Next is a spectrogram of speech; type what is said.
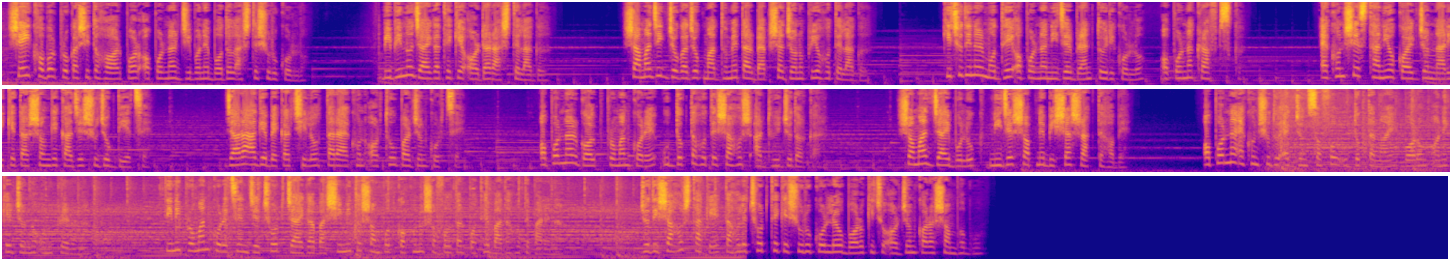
সেই খবর প্রকাশিত হওয়ার পর অপর্ণার জীবনে বদল আসতে শুরু করল। বিভিন্ন জায়গা থেকে অর্ডার আসতে লাগল। সামাজিক যোগাযোগ মাধ্যমে তার ব্যবসা জনপ্রিয় হতে লাগল। কিছুদিনের মধ্যেই অপর্ণা নিজের ব্র্যান্ড তৈরি করল, অপর্ণা ক্রাফটস এখন সে স্থানীয় কয়েকজন নারীকে তার সঙ্গে কাজের সুযোগ দিয়েছে। যারা আগে বেকার ছিল, তারা এখন অর্থ উপার্জন করছে। অপর্ণার গল্প প্রমাণ করে উদ্যোক্তা হতে সাহস আর ধৈর্য দরকার। সমাজ যাই বলুক, নিজের স্বপ্নে বিশ্বাস রাখতে হবে। অপর্ণা এখন শুধু একজন সফল উদ্যোক্তা নয়, বরং অনেকের জন্য অনুপ্রেরণা। তিনি প্রমাণ করেছেন যে ছোট জায়গা বা সীমিত সম্পদ কখনো সফলতার পথে বাধা হতে পারে না। যদি সাহস থাকে, তাহলে ছোট থেকে শুরু করলেও বড় কিছু অর্জন করা সম্ভব।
